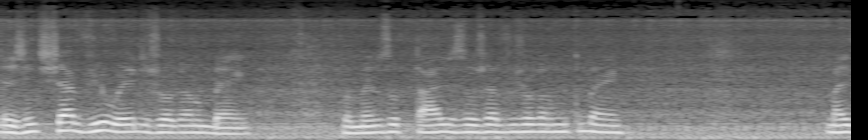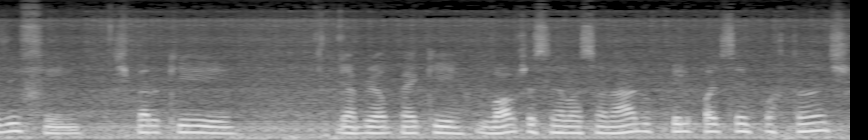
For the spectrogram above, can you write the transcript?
a gente já viu ele jogando bem. Pelo menos o Thales eu já vi jogando muito bem. Mas enfim, espero que Gabriel Peck volte a ser relacionado, porque ele pode ser importante.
